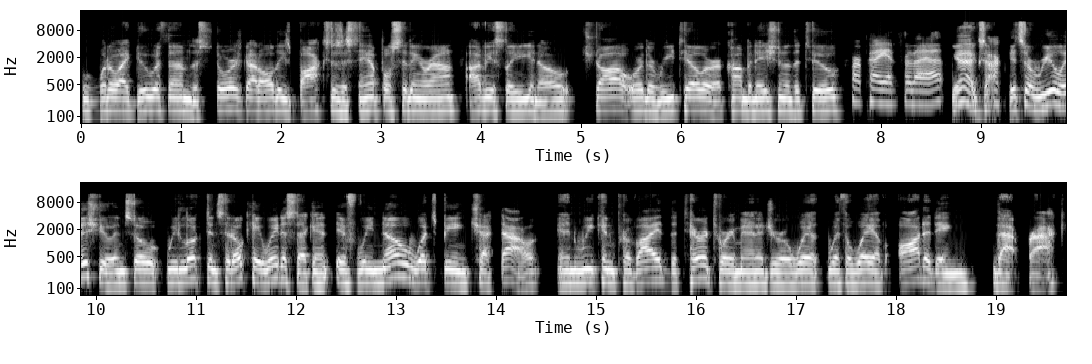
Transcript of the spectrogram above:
what do I do with them? The store's got all these boxes of samples sitting around. Obviously, you know, Shaw or the retailer, a combination of the two, are paying for that. Yeah, exactly. It's a real issue. And so we looked and said, okay, wait a second. If we know what's being checked out and we can provide the territory manager with, with a way of auditing that rack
